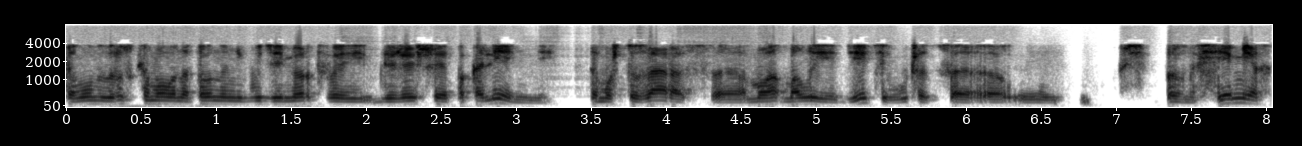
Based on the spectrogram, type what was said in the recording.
таму беларуская мова напэўна не будзе мертвой бліжэйшыя пакаленні. Потому что зараз малые дети вучацца у пэўных сем'ях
